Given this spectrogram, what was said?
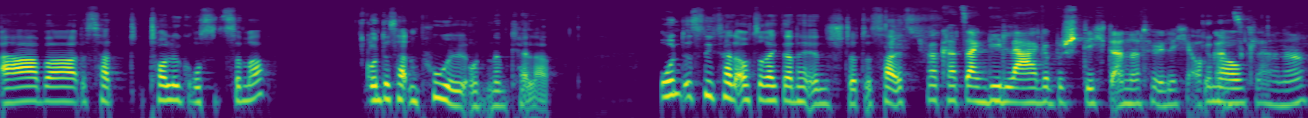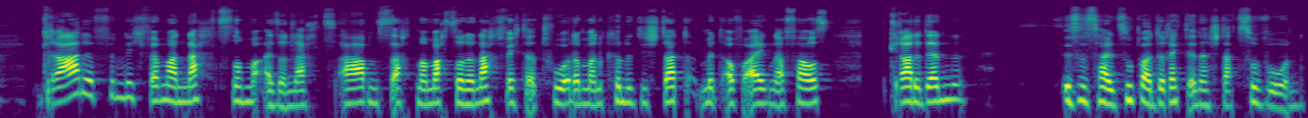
aber das hat tolle große Zimmer und es hat einen Pool unten im Keller. Und es liegt halt auch direkt an der Innenstadt. Das heißt. Ich wollte gerade sagen, die Lage besticht dann natürlich auch genau. ganz klar, ne? Gerade finde ich, wenn man nachts nochmal, also nachts, abends sagt, man macht so eine Nachtwächtertour oder man könnte die Stadt mit auf eigener Faust. Gerade dann ist es halt super, direkt in der Stadt zu wohnen.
